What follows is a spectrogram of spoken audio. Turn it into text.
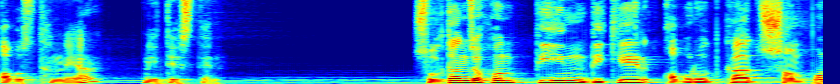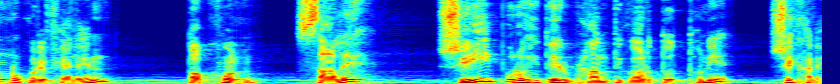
অবস্থান নেয়ার নির্দেশ দেন। সুলতান যখন তিন দিকের অবরোধ কাজ সম্পন্ন করে ফেলেন, তখন সালেহ সেই পুরোহিতের ভ্রান্তিকর তথ্য নিয়ে সেখানে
